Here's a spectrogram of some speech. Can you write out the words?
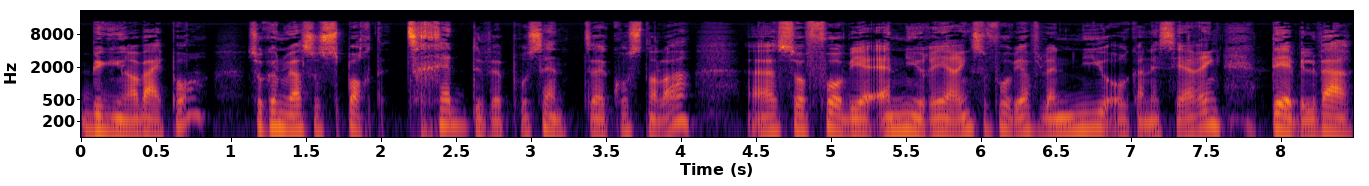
bygging av vei på, så kunne vi altså spart 30% kostnader. Eh, Så får vi en ny regjering, så får vi iallfall en nyorganisering. Det vil være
